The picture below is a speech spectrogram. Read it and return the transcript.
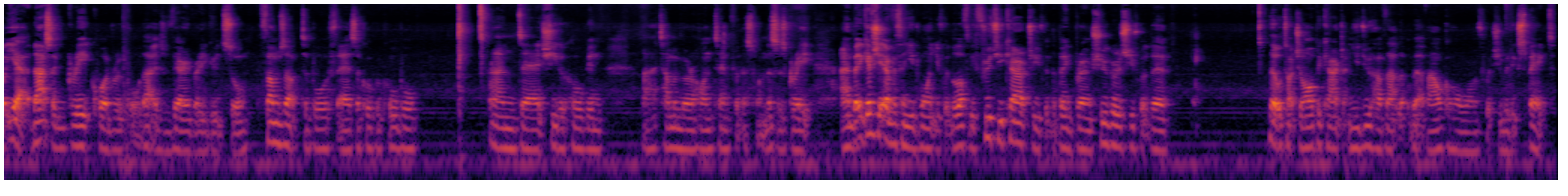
But yeah, that's a great quadruple. That is very, very good. So thumbs up to both uh, Zakkoku Koubou and uh, Shiga Kogen uh, Tamamura Honten for this one. This is great. Um, but it gives you everything you'd want. You've got the lovely fruity character, you've got the big brown sugars, you've got the little touch of hoppy character, and you do have that little bit of alcohol warmth, which you would expect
